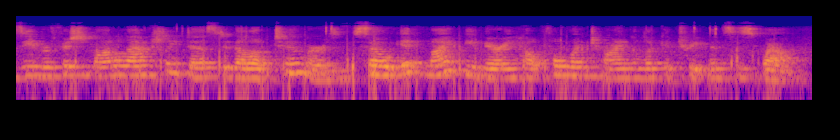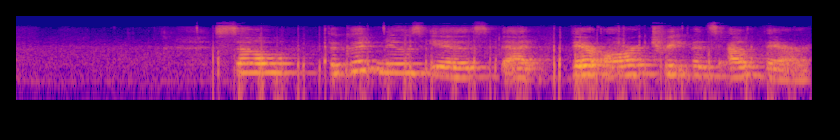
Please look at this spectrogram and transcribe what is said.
zebrafish model actually does develop tumors, so it might be very helpful when trying to look at treatments as well. So the good news is that there are treatments out there.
